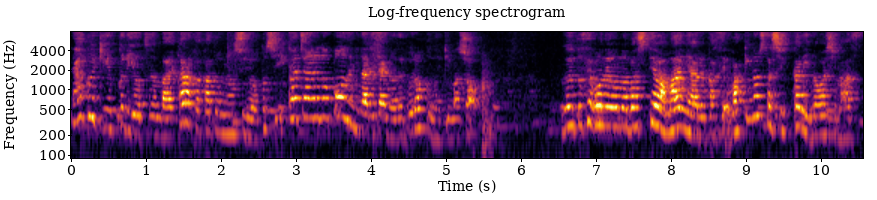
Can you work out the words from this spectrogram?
吐く息ゆっくり四つん這いからかかとにお尻を落とし一回チャイルドポーズになりたいのでブロック抜きましょう。ぐーっと背骨を伸ばし手は前に歩かせ脇の下しっかり伸ばします。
